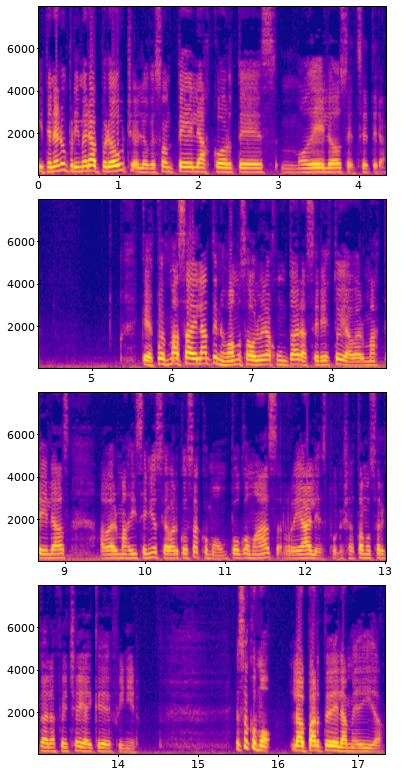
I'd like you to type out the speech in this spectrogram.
y tener un primer approach en lo que son telas, cortes, modelos, etcétera que después más adelante nos vamos a volver a juntar a hacer esto y a ver más telas, a ver más diseños y a ver cosas como un poco más reales, porque ya estamos cerca de la fecha y hay que definir. Eso es como la parte de la medida,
